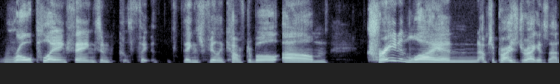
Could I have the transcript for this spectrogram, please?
role playing things and th- things feeling comfortable. Um, Crane and Lion, I'm surprised Dragon's not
